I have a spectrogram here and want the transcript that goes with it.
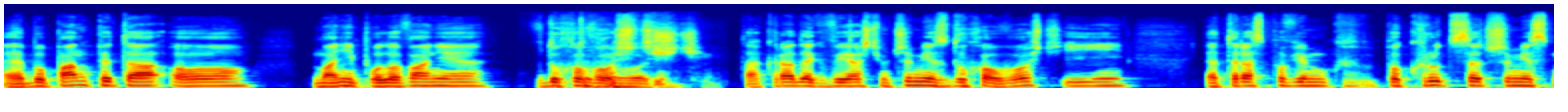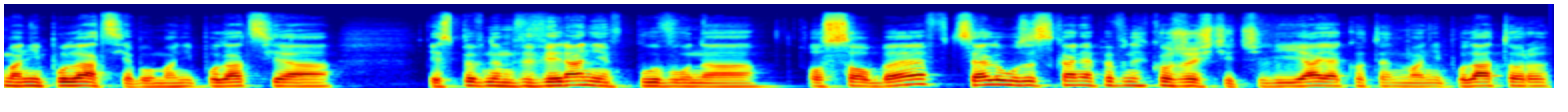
e, bo Pan pyta o manipulowanie w duchowości. duchowości. Tak, Radek wyjaśnił, czym jest duchowość i ja teraz powiem pokrótce, czym jest manipulacja, bo manipulacja jest pewnym wywieraniem wpływu na osobę w celu uzyskania pewnych korzyści. Czyli ja, jako ten manipulator,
